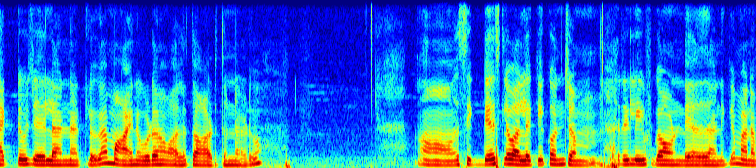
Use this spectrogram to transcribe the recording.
యాక్టివ్ చేయాలన్నట్లుగా మా ఆయన కూడా వాళ్ళతో ఆడుతున్నాడు. సిక్ డేస్లో వాళ్ళకి కొంచెం రిలీఫ్గా ఉండేదానికి మనం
